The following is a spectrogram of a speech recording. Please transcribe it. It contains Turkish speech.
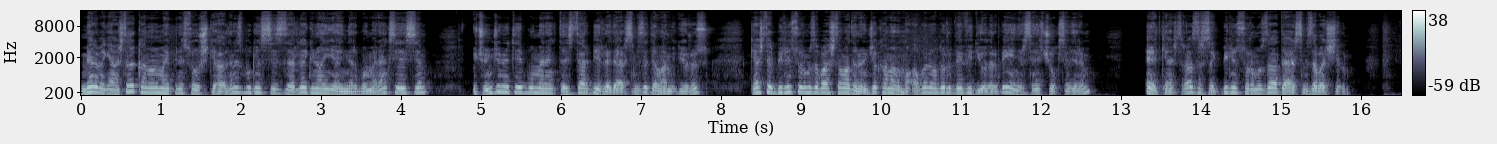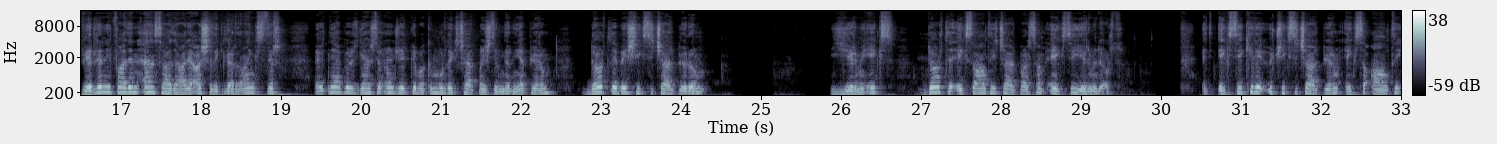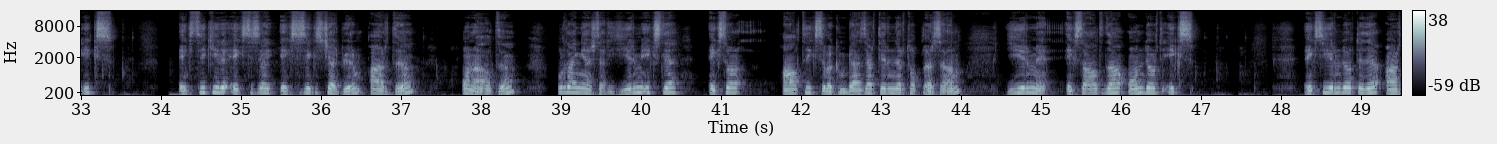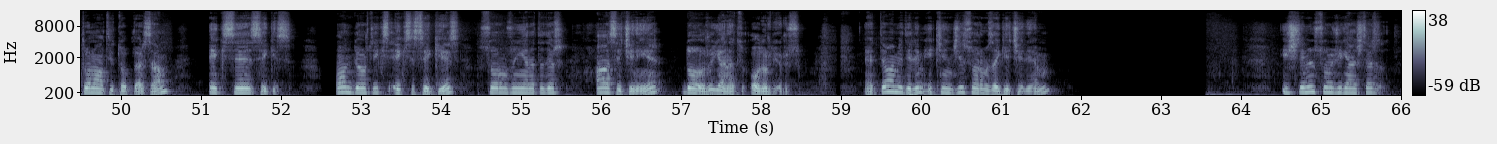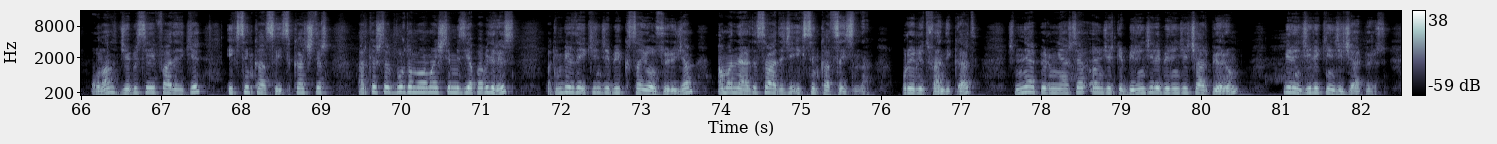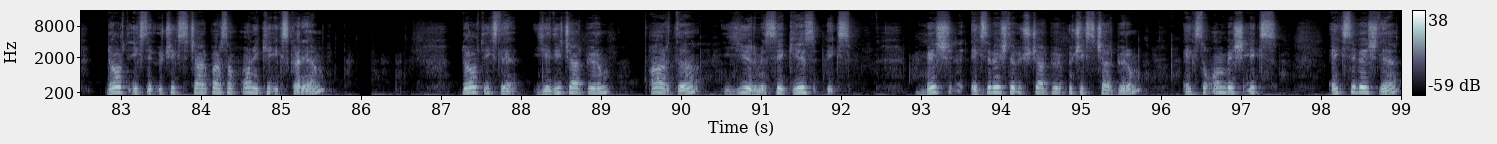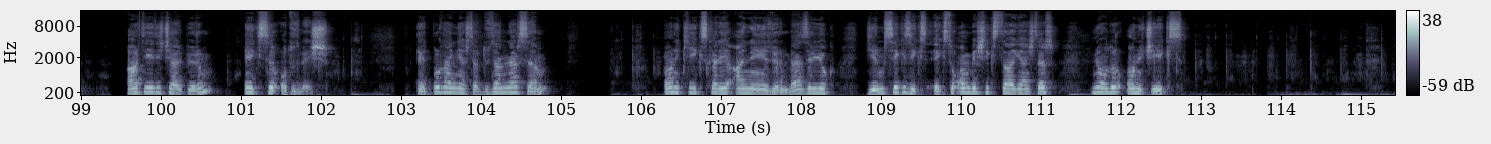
Merhaba gençler kanalıma hepiniz hoş geldiniz. Bugün sizlerle Günay Yayınları Bumerang serisi 3. ünite Bumerang Testler 1 ile dersimize devam ediyoruz. Gençler birinci sorumuza başlamadan önce kanalıma abone olur ve videoları beğenirseniz çok sevinirim. Evet gençler hazırsak birinci sorumuzda dersimize başlayalım. Verilen ifadenin en sade hali aşağıdakilerden hangisidir? Evet ne yapıyoruz gençler? Öncelikle bakın buradaki çarpma işlemlerini yapıyorum. 4 ile 5x'i çarpıyorum. 20x 4 ile eksi 6'yı çarparsam eksi 24. Eksi 2 ile 3x'i çarpıyorum. Eksi 6x. Eksi 2 ile eksi 8 çarpıyorum. Artı 16. Buradan gençler 20x ile eksi 6x'e bakın benzer terimleri toplarsam 20 eksi 6 daha 14x eksi 24 ile de artı 16'yı toplarsam eksi 8. 14x eksi 8 sorumuzun yanıtıdır. A seçeneği doğru yanıt olur diyoruz. Evet devam edelim. İkinci sorumuza geçelim. İşlemin sonucu gençler olan cebirsel ifadedeki x'in katsayısı kaçtır? Arkadaşlar burada normal işlemimizi yapabiliriz. Bakın bir de ikinci bir kısa yol söyleyeceğim. Ama nerede? Sadece x'in katsayısında. Buraya lütfen dikkat. Şimdi ne yapıyorum gençler? Öncelikle birinci ile birinciyi çarpıyorum. Birinci ile ikinciyi çarpıyoruz. 4x ile 3x'i çarparsam 12x kare. 4x ile 7'yi çarpıyorum. Artı 28x. 5, eksi 5 ile 3 çarpıyorum. 3x çarpıyorum. Eksi 15x. Eksi 5 ile artı 7 çarpıyorum. Eksi 35. Evet buradan gençler düzenlersem 12x kareyi aynaya yazıyorum. Benzeri yok. 28x eksi 15x daha gençler ne olur? 13x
